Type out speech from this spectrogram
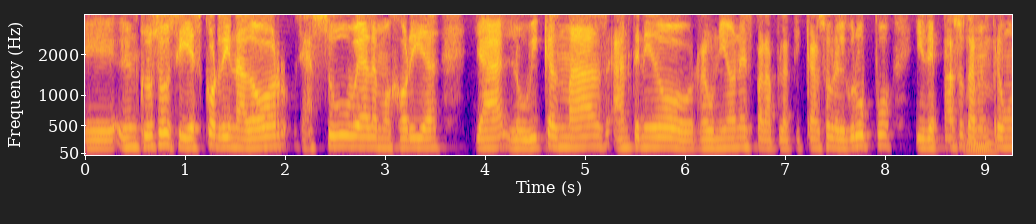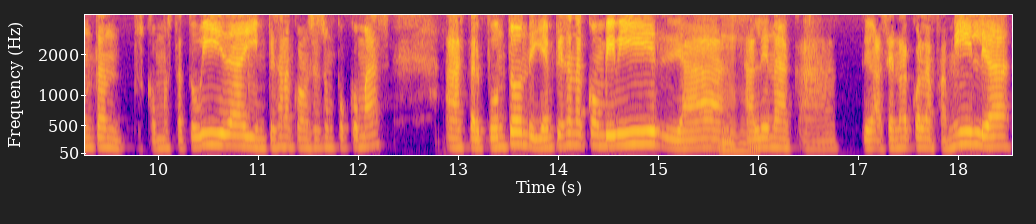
eh, incluso si es coordinador, ya sube a lo mejor y ya, ya lo ubicas más, han tenido reuniones para platicar sobre el grupo y de paso también preguntan pues, cómo está tu vida y empiezan a conocerse un poco más hasta el punto donde ya empiezan a convivir, ya salen a, a cenar con la familia,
